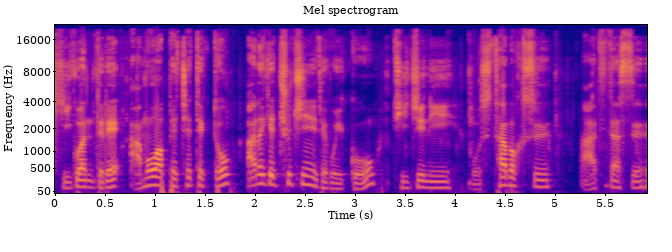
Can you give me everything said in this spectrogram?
기관들의 암호화폐 채택도 빠르게 추진이 되고 있고 디즈니, 뭐 스타벅스, 아디다스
